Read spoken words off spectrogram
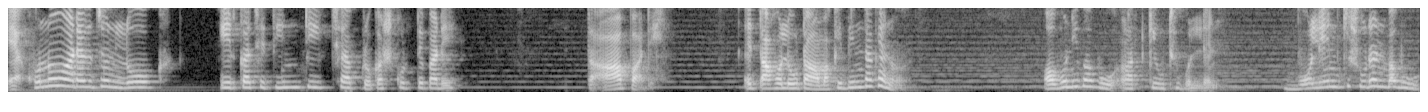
এখনও আর একজন লোক এর কাছে তিনটি ইচ্ছা প্রকাশ করতে পারে। তা পারে। তাহলে ওটা আমাকে দিন না কেন? অবনীবাবু আঁতকে উঠে বললেন বলেন কি সুরেনবাবু?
